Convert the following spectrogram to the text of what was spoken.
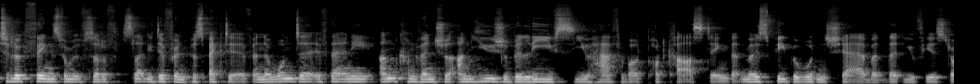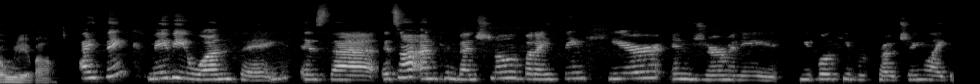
to look things from a sort of slightly different perspective, and I wonder if there are any unconventional, unusual beliefs you have about podcasting that most people wouldn't share, but that you feel strongly about. I think maybe one thing is that it's not unconventional, but I think here in Germany, people keep approaching like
